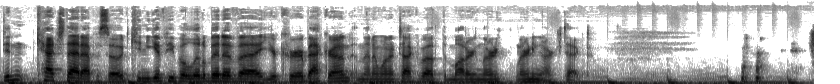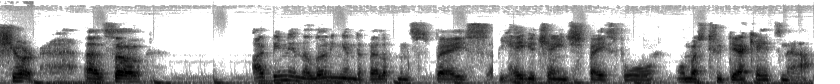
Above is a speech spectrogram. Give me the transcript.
didn't catch that episode, can you give people a little bit of uh, your career background, and then I want to talk about the modern learning, learning architect. sure. Uh, so I've been in the learning and development space, behavior change space for almost two decades now.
